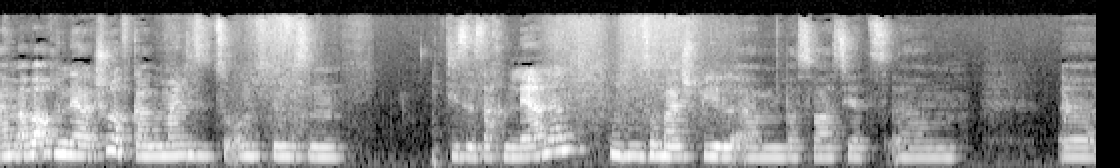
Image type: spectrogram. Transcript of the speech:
Ähm, aber auch in der Schulaufgabe meinte sie zu uns, wir müssen diese Sachen lernen. Mhm. Zum Beispiel, ähm, was war es jetzt? Ähm, äh,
